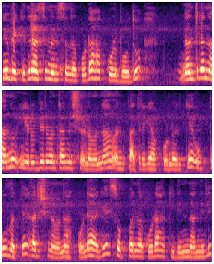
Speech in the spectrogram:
ನೀವು ಬೇಕಿದ್ರೆ ಹಸಿಮೆಣಸನ್ನು ಕೂಡ ಹಾಕ್ಕೊಳ್ಬೋದು. ನಂತರ ನಾನು ಈ ರುಬ್ಬಿರುವಂಥ ಮಿಶ್ರಣವನ್ನು ಒಂದು ಪಾತ್ರೆಗೆ ಹಾಕ್ಕೊಂಡು ಅದಕ್ಕೆ ಉಪ್ಪು ಮತ್ತು ಅರಿಶಿಣವನ್ನು ಹಾಕ್ಕೊಂಡೆ. ಹಾಗೆ ಸೊಪ್ಪನ್ನು ಕೂಡ ಹಾಕಿದ್ದೀನಿ ನಾನಿಲ್ಲಿ.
